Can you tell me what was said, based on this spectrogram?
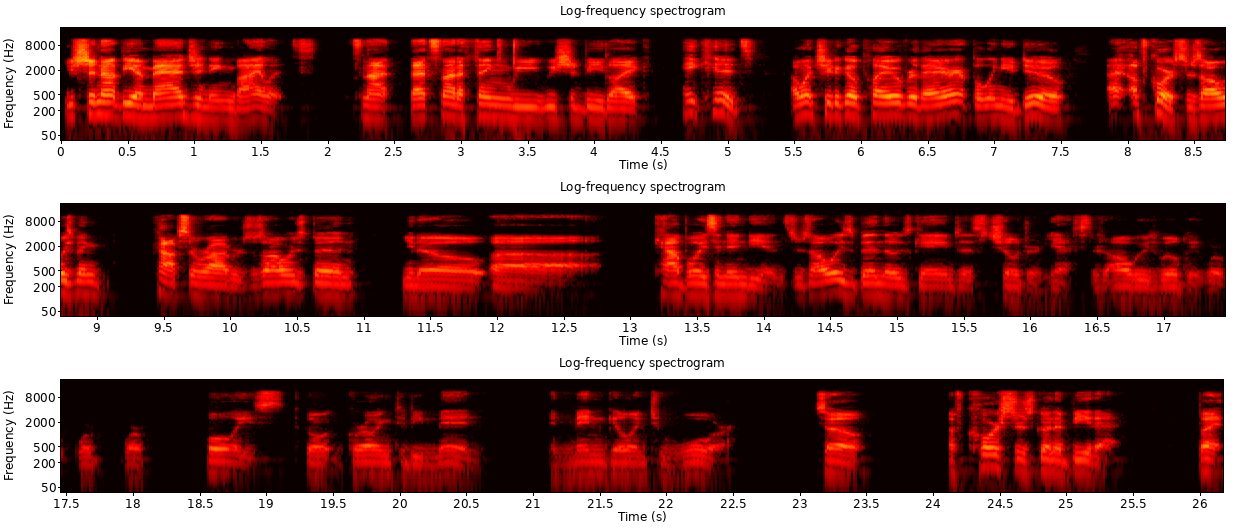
you should not be imagining violence. It's not that's not a thing we we should be like, "Hey kids, I want you to go play over there." But when you do, I, of course, there's always been cops and robbers. There's always been, you know, uh, cowboys and Indians. There's always been those games as children. Yes, there's always will be. We're we're we're boys go, growing to be men, and men going to war. So, of course, there's going to be that. But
